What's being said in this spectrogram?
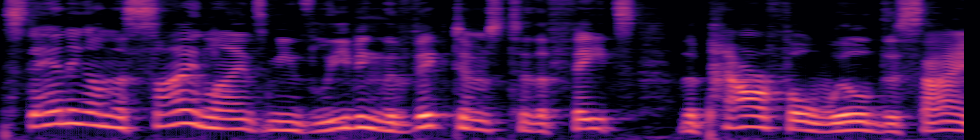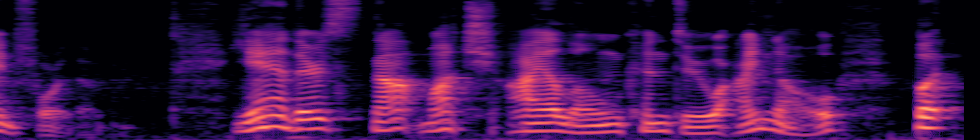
Standing on the sidelines means leaving the victims to the fates the powerful will decide for them. Yeah, there's not much I alone can do, I know, but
